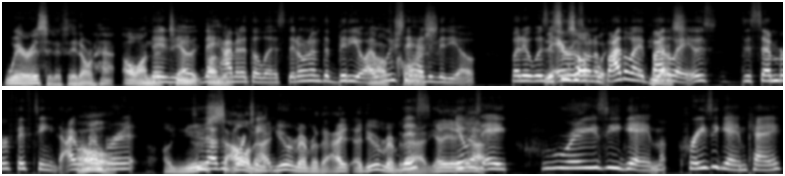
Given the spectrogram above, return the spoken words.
Where is it if they don't have? Oh, on they the team. uh, they on the- have it at the list. They don't have the video. I Oh, wish they had the video. But it was This is all Arizona. by the way, by the way, it was December 15th. I remember Oh, it. Oh, Anu Solomon. I do remember that. I, I do remember This that. Yeah, yeah, it yeah. was a crazy game. Crazy game, Kay.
